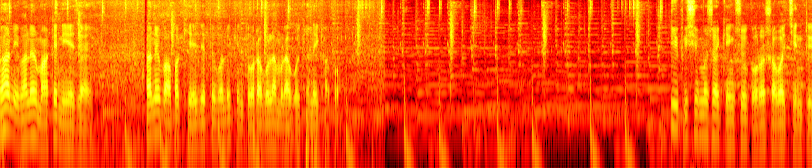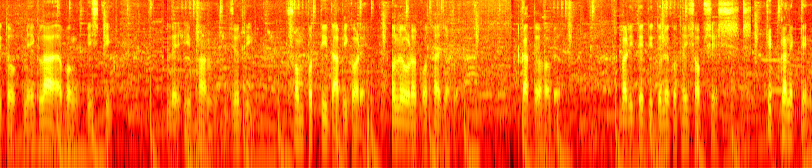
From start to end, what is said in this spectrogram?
ইভান ইভানের মাকে নিয়ে যায়। ইভানের বাবা খেয়ে যেতে বলে, কিন্তু ওরা বলে আমরা ওইখানেই খাব। কি পিসেমশাই কিংসুক ওরা সবাই চিন্তিত, মেঘলা এবং বৃষ্টি। ইভান যদি সম্পত্তি দাবি করে, তাহলে ওরা কোথায় যাবে? আটকাতে হবে। বাড়িতে দ্বিতনের কোথায় সব শেষ? কিপ কানেক্টিং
